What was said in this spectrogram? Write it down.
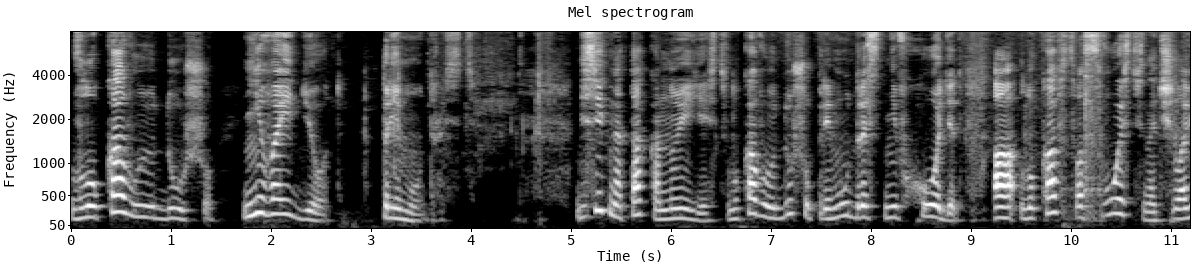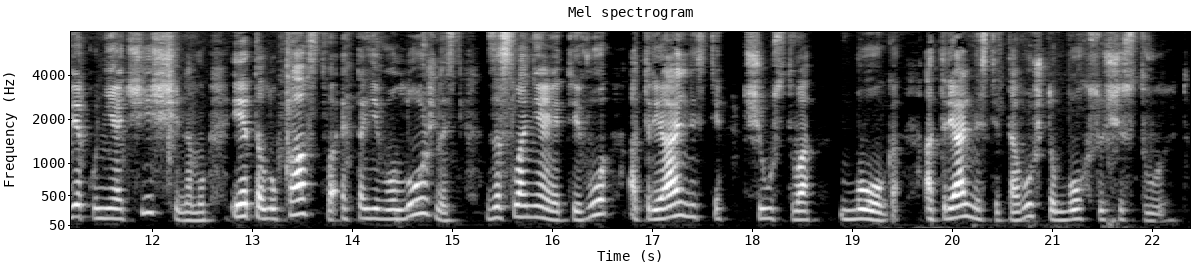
в лукавую душу не войдет премудрость. Действительно, так оно и есть. В лукавую душу премудрость не входит, а лукавство свойственно человеку неочищенному, и это лукавство, это его ложность заслоняет его от реальности чувства Бога, от реальности того, что Бог существует.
